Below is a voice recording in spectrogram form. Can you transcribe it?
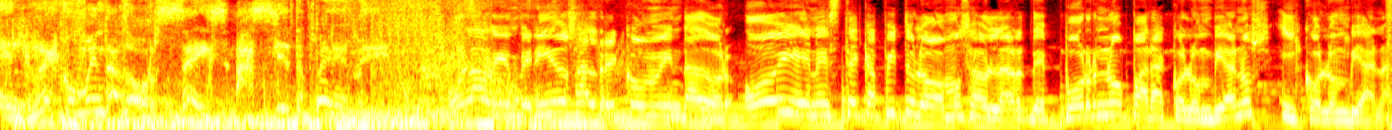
El recomendador 6 a 7 pm. Hola, bienvenidos al recomendador. Hoy en este capítulo vamos a hablar de porno para colombianos y colombianas.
